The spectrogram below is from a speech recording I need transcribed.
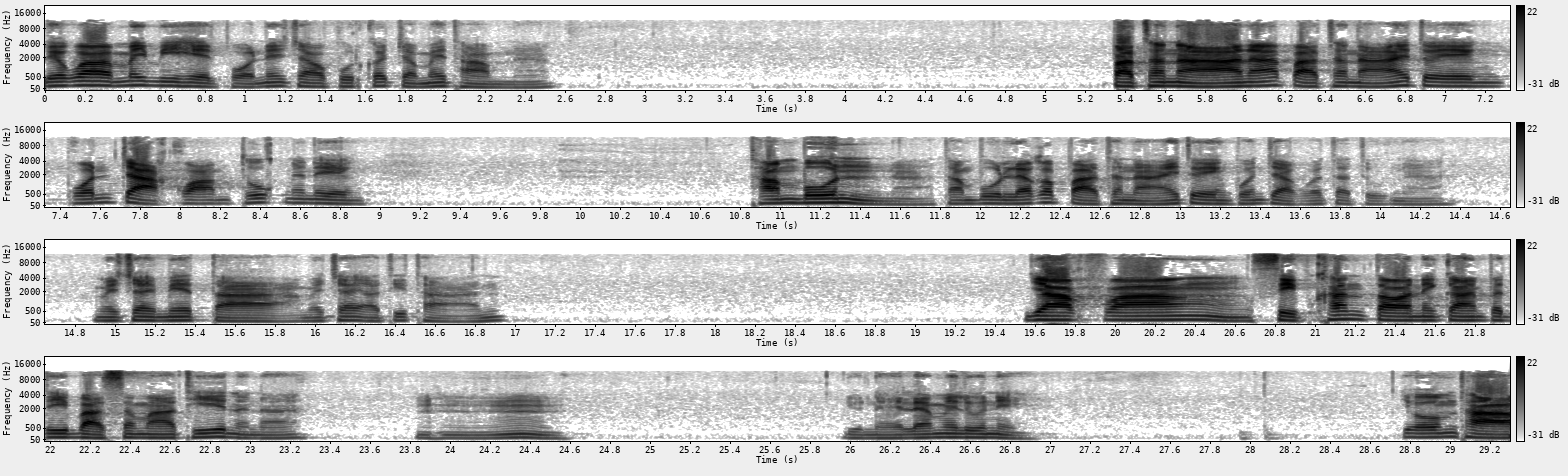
เรียกว่าไม่มีเหตุผลในชาวพุทธก็จะไม่ทำนะปรารถนานะปรารถนาให้ตัวเองพ้นจากความทุกข์นั่นเองทำบุญนะทำบุญแล้วก็ปรารถนาให้ตัวเองพ้นจากวัฏทุกข์นะ ไม่ใช่เมตตา ไม่ใช่อธิษฐาน อยากฟังสิบขั้นตอนในการปฏิบัติสมาธินะนะอยู่ไหนแล้วไม่รู้นี่ โยมถาม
